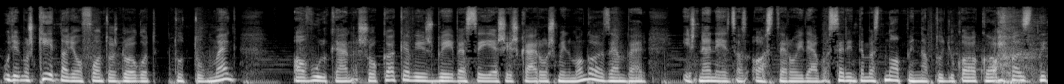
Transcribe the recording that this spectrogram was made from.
Úgyhogy most két nagyon fontos dolgot tudtunk meg. A vulkán sokkal kevésbé veszélyes és káros, mint maga az ember, és ne nézz az aszteroidába. Szerintem ezt nap mint nap tudjuk alkalmazni.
